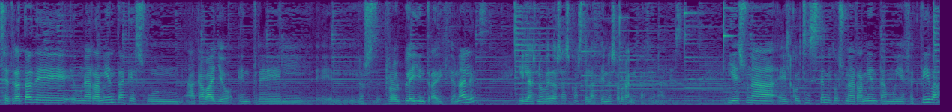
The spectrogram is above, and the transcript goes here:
Se trata de una herramienta que es un, a caballo entre los role-playing tradicionales y las novedosas constelaciones organizacionales. Y es el coaching sistémico es una herramienta muy efectiva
